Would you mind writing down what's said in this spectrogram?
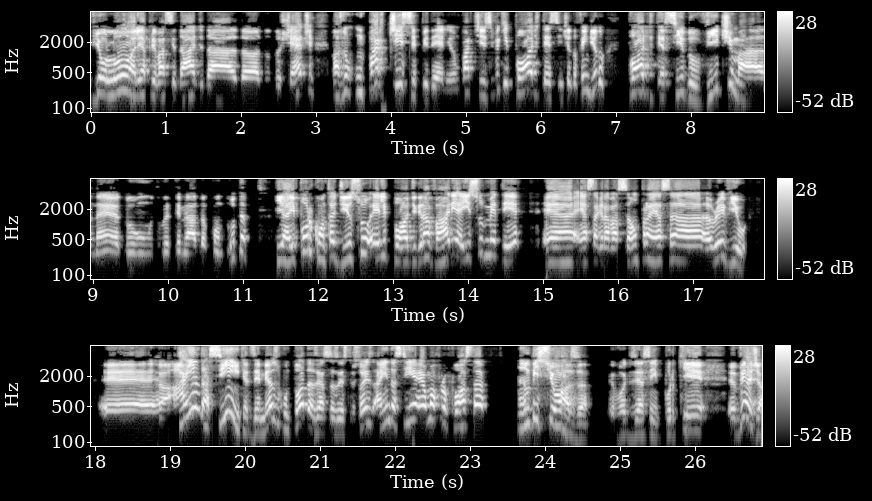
violou ali a privacidade da, do, do, chat, mas um, um partícipe dele, um partícipe que pode ter se sentido ofendido, pode ter sido vítima né, de, de uma determinada conduta, e aí por conta disso ele pode gravar e aí submeter é, essa gravação para essa review. É, ainda assim, quer dizer, mesmo com todas essas restrições, ainda assim é uma proposta ambiciosa, eu vou dizer assim, porque, veja,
